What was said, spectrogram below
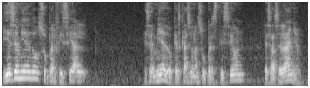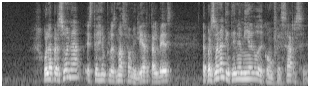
Y ese miedo superficial, ese miedo que es casi una superstición, les hace daño. O la persona, este ejemplo es más familiar tal vez, la persona que tiene miedo de confesarse,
